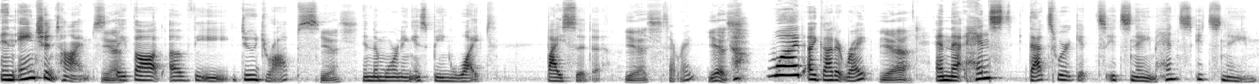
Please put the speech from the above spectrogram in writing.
in ancient times, yeah. they thought of the dewdrops yes. in the morning as being white, baisuda. Yes. Is that right? Yes. what? I got it right? Yeah. And that hence, that's where it gets its name, hence its name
